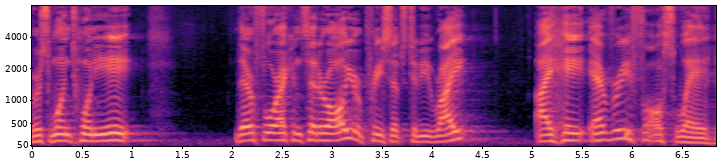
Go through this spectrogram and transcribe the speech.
Verse 128 Therefore, I consider all your precepts to be right. I hate every false way.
